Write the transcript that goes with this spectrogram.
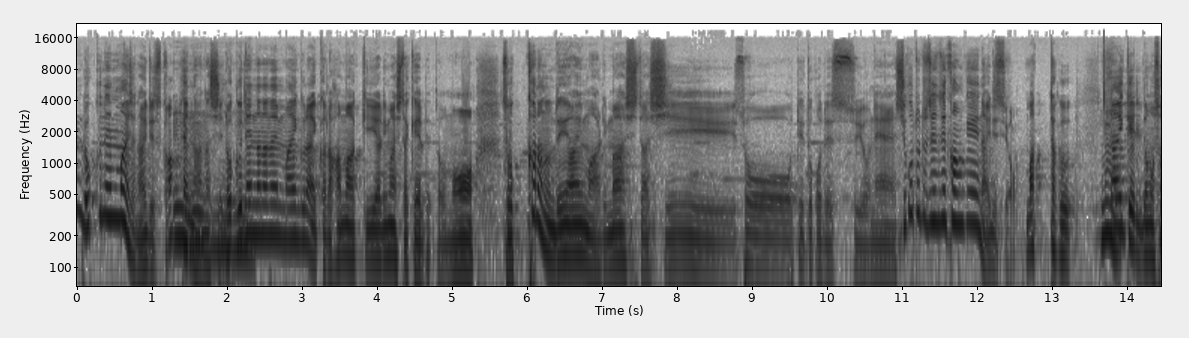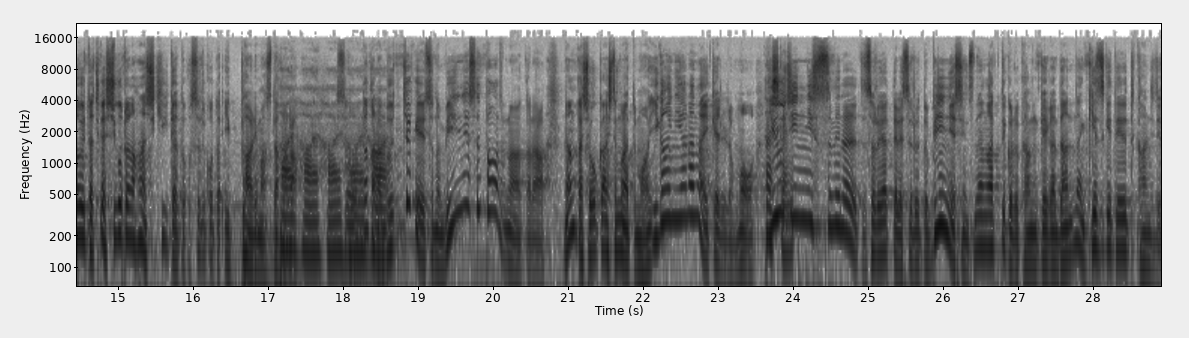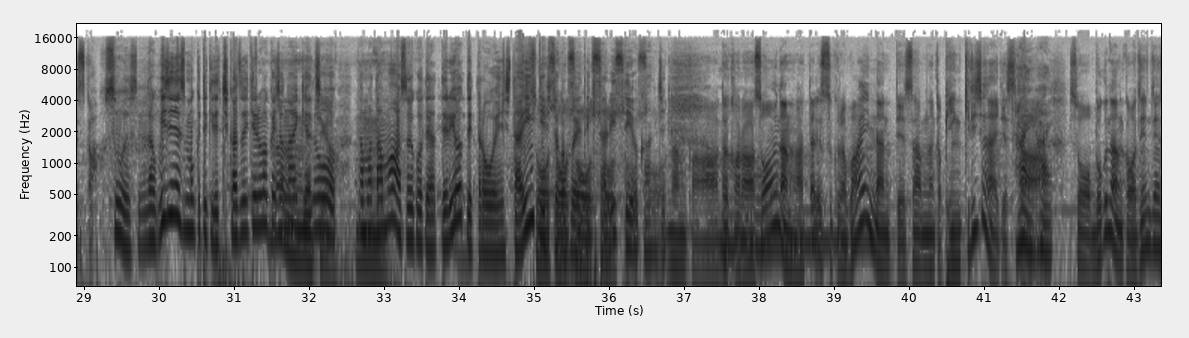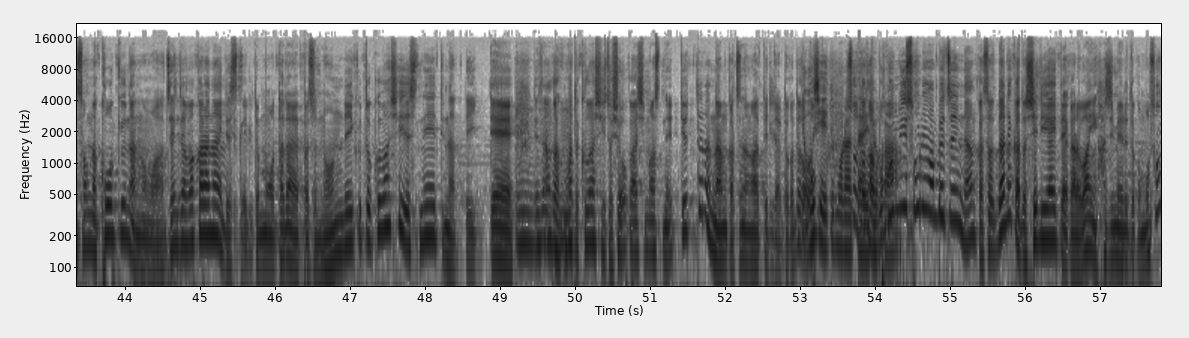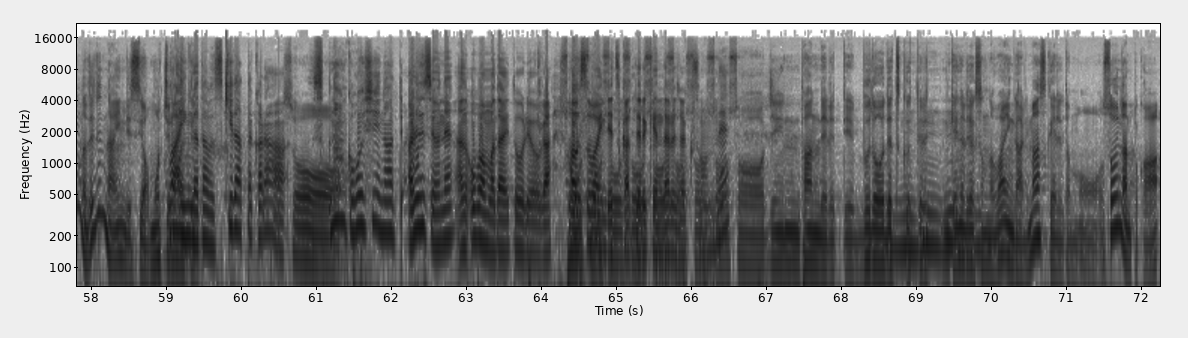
6年前じゃないですか、変な話。6年7年前ぐらいから葉巻やりましたけれどもそっからの出会いもありましたしそうっていうとこですよね。仕事と全然関係ないですよ。全く。ね、ないけれどもそういう人たちが仕事の話聞いたりとかすることはいっぱいあります。だから。だからぶっちゃけそのビジネスパートナーから何か紹介してもらっても意外にやらないけれども友人に勧められてそれやったりするとビジネスにつながってくる関係がだんだん築けているって感じですか？そうですね。だからビジネス目的で近づいてるわけじゃないけど、ね、たまたまそういうことやってるよって言ったら応援したいっていう人が増えてきたりっていう感じ。なんかだからそういうのがあったりするからワインなんてさなんかピンキリじゃないですか、はいはい、そう。僕なんかは全然そんな高級なのは全然わからないですけれどもただやっぱその飲んでいくと詳しいですねってなっていって、うんうんうん、でなんかまた詳しい人紹介しますねって言ったらなんかつながってきたりとかだから教えてもらったりとか。僕にそれは別になんかさ誰かと知り合いたいからワイン始めるとかもうそんな全然ないんですよもちろん。ワインが多分好きだったからそう。なんか美味しいなってあれですよねあのオバマ大統領がハウスワインで使ってるケンダル・ジャクソンね。そうジン・パンデルっていうブドウで作ってるケンダル・ジャクソンのワインがありますけれどもそういうなんとか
